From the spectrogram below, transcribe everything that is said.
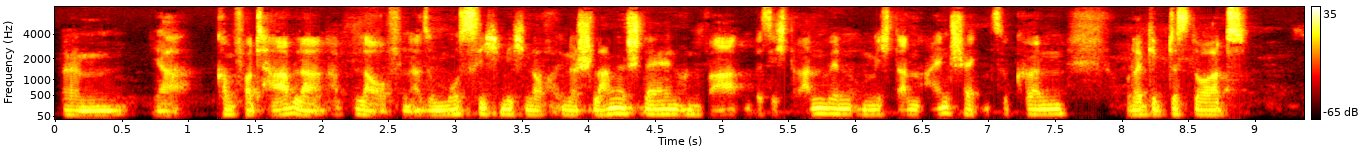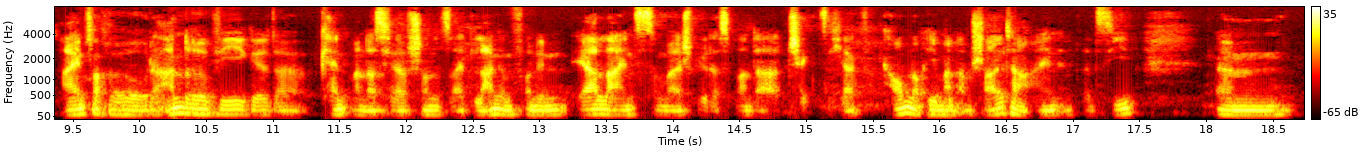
ähm, ja komfortabler ablaufen? Also muss ich mich noch in eine Schlange stellen und warten, bis ich dran bin, um mich dann einchecken zu können? Oder gibt es dort einfache oder andere Wege? Da kennt man das ja schon seit langem von den Airlines zum Beispiel, dass man da checkt sich ja kaum noch jemand am Schalter ein im Prinzip. Ähm,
